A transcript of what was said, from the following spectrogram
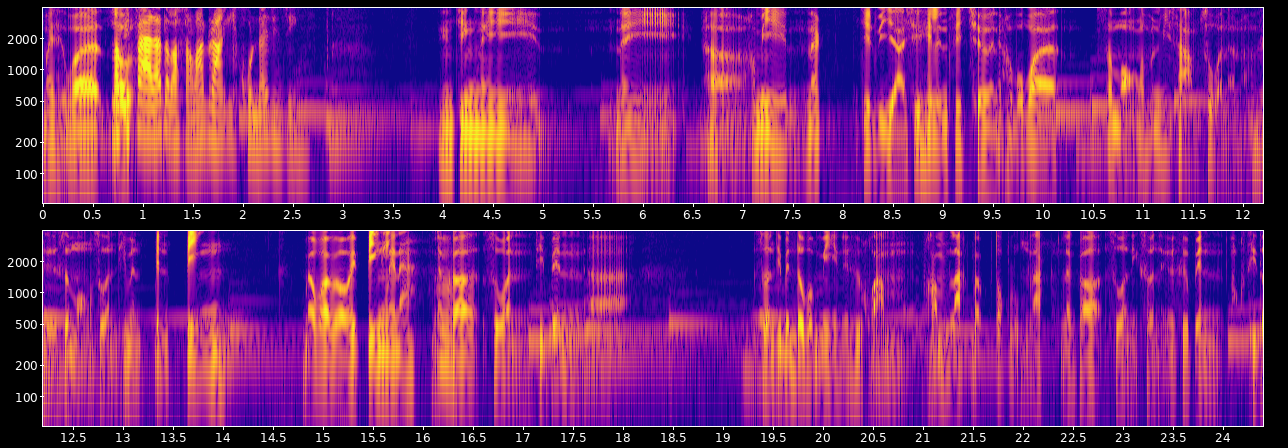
หมายถึงว่าเรามีแฟนแล้วแต่เราสามารถรักอีกคนได้จริง จริงๆในในเอ่อเขามีนักจิตวิทยาชื่อ Helen Fisher เนี่ยเขาบอกว่าสมองเรามันมีสามส่วนอะเนาะคือสมองส่วนที่มันเป็นปิ๊ง แบบว่าเอาไว้ปิ๊งเลยนะ แล้วก็ส่วนที่เป็นเอ่อส่วนที่เป็นโดปามีนก็คือความความรักแบบตกหลุมรัก แล้วก็ส่วนอีกส่วนหนึ่งก็คือเป็นออกซิโต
